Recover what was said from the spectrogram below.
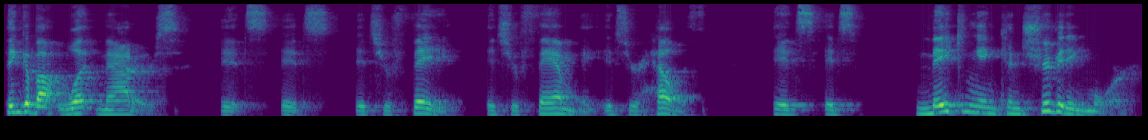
think about what matters. It's, it's, it's your faith, it's your family, it's your health, it's, it's making and contributing more,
